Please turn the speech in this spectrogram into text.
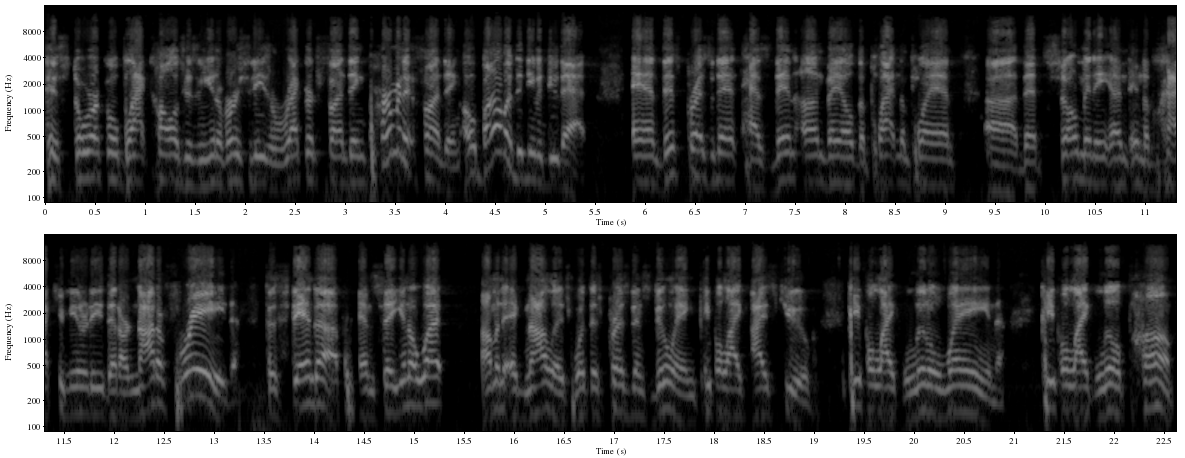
historical black colleges and universities record funding, permanent funding. Obama didn't even do that. And this president has then unveiled the platinum plan uh, that so many in, in the black community that are not afraid to stand up and say, you know what? I'm going to acknowledge what this president's doing. People like Ice Cube, people like Lil Wayne, people like Lil Pump,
